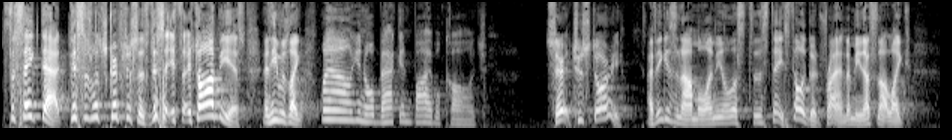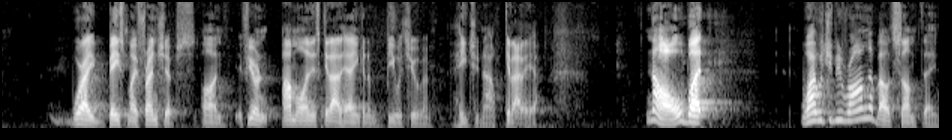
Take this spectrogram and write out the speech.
forsake that. This is what Scripture says. This, it's, it's obvious. And he was like, well, you know, back in Bible college. Sir, true story. I think he's an amillennialist to this day. Still a good friend. I mean, that's not like where I base my friendships on. If you're an amillennialist, get out of here. I ain't going to be with you. I hate you now. Get out of here. No, but why would you be wrong about something?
